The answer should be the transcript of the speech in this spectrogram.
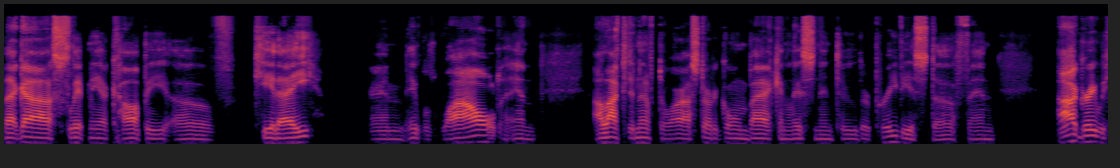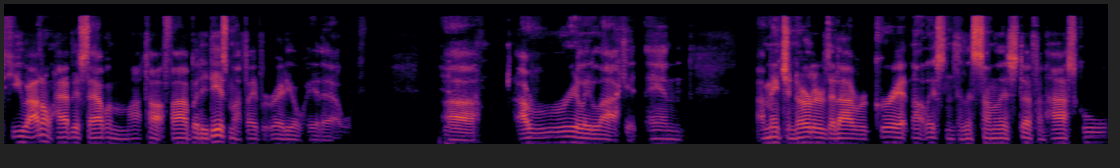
that guy slipped me a copy of Kid A, and it was wild. And I liked it enough to where I started going back and listening to their previous stuff. And, I agree with you. I don't have this album in my top five, but it is my favorite Radiohead album. Yeah. Uh, I really like it, and I mentioned earlier that I regret not listening to this, some of this stuff in high school.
